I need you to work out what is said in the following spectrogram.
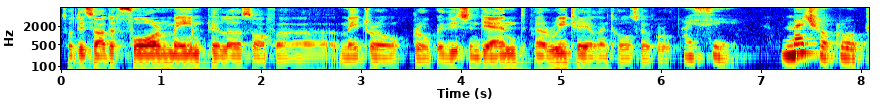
So these are the four main pillars of a Metro Group. It is in the end a retail and wholesale group. I see. Metro Group.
